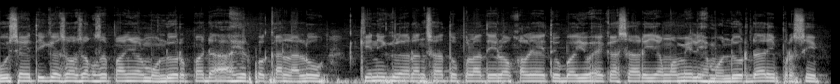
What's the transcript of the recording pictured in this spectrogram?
Usai tiga sosok Spanyol mundur pada akhir pekan lalu, kini gelaran satu pelatih lokal yaitu Bayu Ekasari yang memilih mundur dari Persib.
